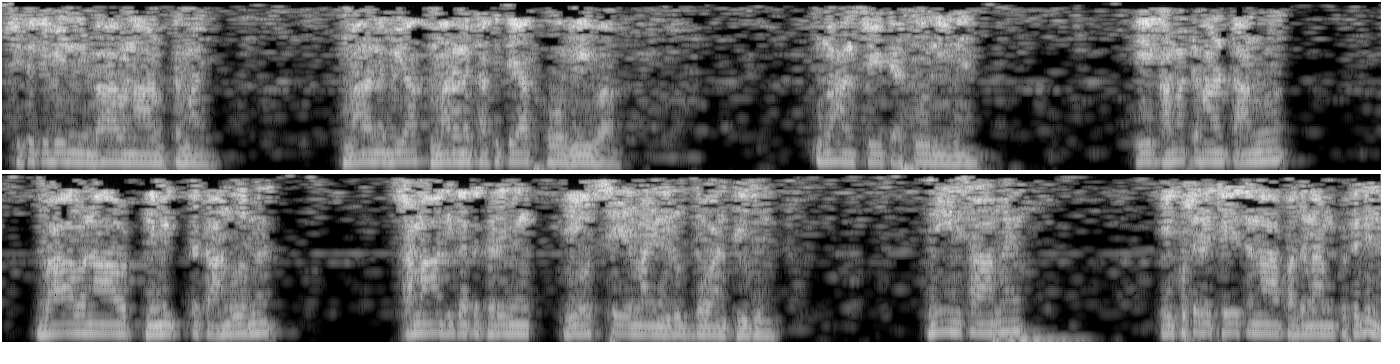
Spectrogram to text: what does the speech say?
සිත තිබෙන්නේ භාවනාව තමයි. මරණ බියක් මරණ චකිතයක් හෝ වේවා. උන්වහන්සේට ඇතුණී නැහැ. ඒ කමඨහනට අනුව භාවනාව නිමිත්තට අනුවම සමාධිගත කරමින් ඒ ඔස්සේමයි නිරුද්ධවන් තිබුණේ. මේ නිසාම ඒ කුසල චේතනා පදනම් කොටගෙන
